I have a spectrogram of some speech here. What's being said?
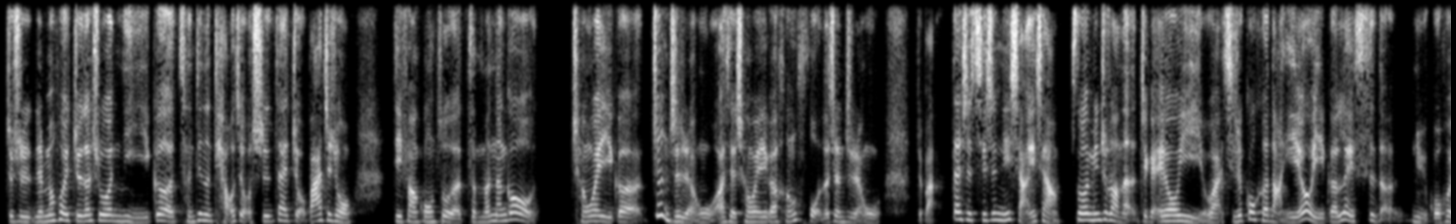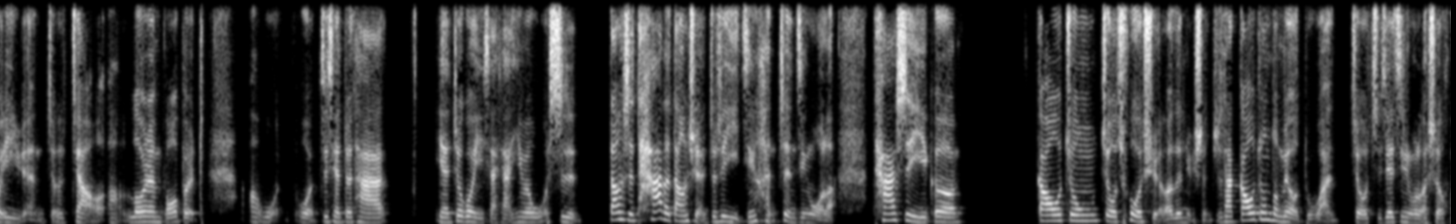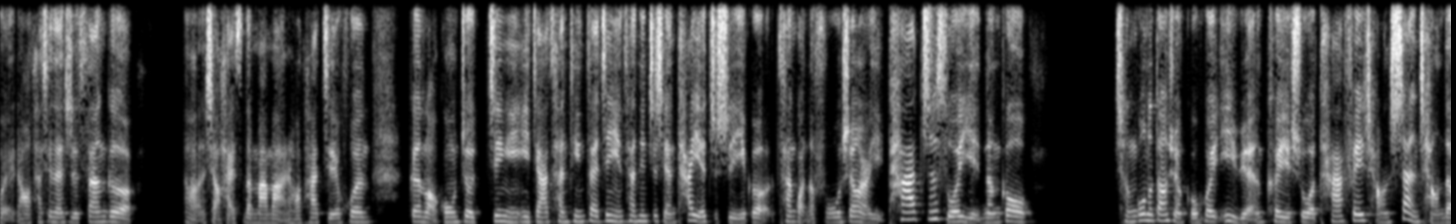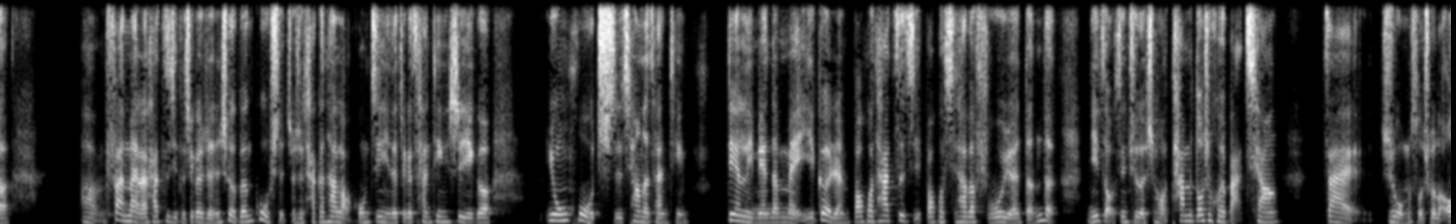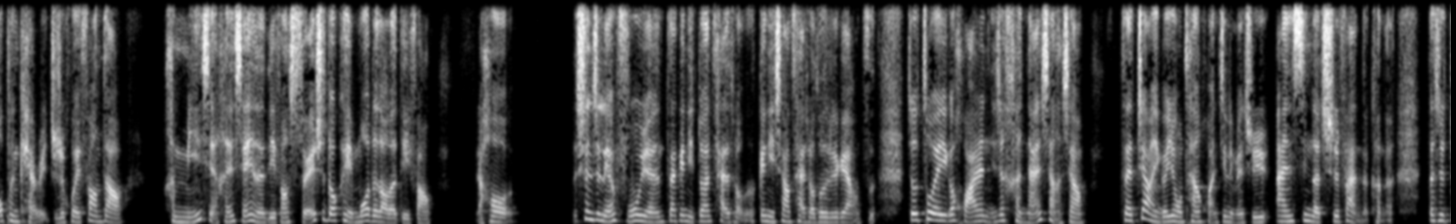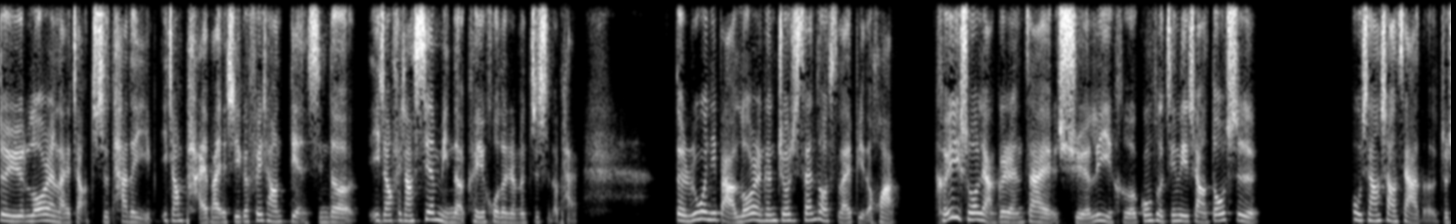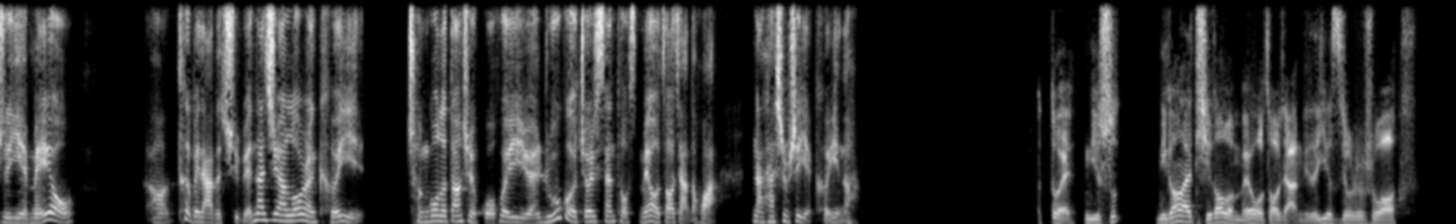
就是人们会觉得说，你一个曾经的调酒师在酒吧这种地方工作的，怎么能够成为一个政治人物，而且成为一个很火的政治人物，对吧？但是其实你想一想，除了民主党的这个 A O E 以外，其实共和党也有一个类似的女国会议员，就叫啊、Lauren Bobert 啊、我我之前对她研究过一下下，因为我是当时她的当选就是已经很震惊我了，她是一个。高中就辍学了的女生，就是她高中都没有读完就直接进入了社会，然后她现在是三个啊、小孩子的妈妈，然后她结婚跟老公就经营一家餐厅，在经营餐厅之前，她也只是一个餐馆的服务生而已。她之所以能够成功的当选国会议员，可以说她非常擅长的啊、贩卖了她自己的这个人设跟故事，就是她跟她老公经营的这个餐厅是一个拥护持枪的餐厅。店里面的每一个人，包括她自己，包括其他的服务员等等，你走进去的时候，他们都是会把枪在，就是我们所说的 open carry，就是会放到很明显、很显眼的地方，随时都可以摸得到的地方。然后，甚至连服务员在给你端菜的时候，给你上菜的时候都是这个样子。就作为一个华人，你是很难想象在这样一个用餐环境里面去安心的吃饭的可能。但是对于 Lauren 来讲，这是他的一一张牌吧，也是一个非常典型的一张非常鲜明的可以获得人们支持的牌。对，如果你把 Lauren 跟 George Santos 来比的话，可以说两个人在学历和工作经历上都是不相上下的，就是也没有呃特别大的区别。那既然 Lauren 可以成功的当选国会议员，如果 George Santos 没有造假的话，那他是不是也可以呢？对，你是你刚才提到的没有造假，你的意思就是说，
